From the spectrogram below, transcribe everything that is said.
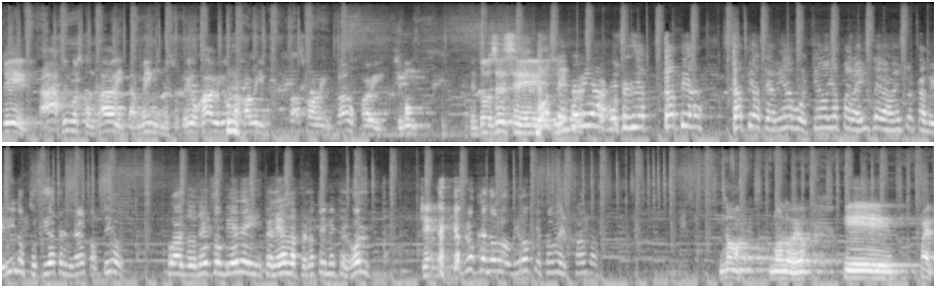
Sí, ah, fuimos con Javi también, nuestro querido Javi, hola Javi, Javi, Javi, Simón. Entonces, eh, ese día, ese día Tapia Tapia se había volteado ya para irse adentro del camerino porque iba a terminar el partido. Cuando Nelson viene y pelea la pelota y mete el gol. Sí. Yo creo que no lo vio, que estaba de espalda. No, no lo veo. Y bueno,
